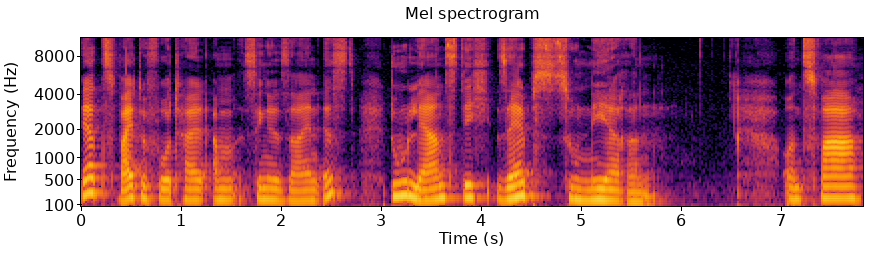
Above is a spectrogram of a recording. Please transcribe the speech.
Der zweite Vorteil am Single-Sein ist, du lernst dich selbst zu nähren. Und zwar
